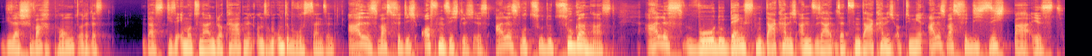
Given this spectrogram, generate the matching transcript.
dieser Schwachpunkt oder dass dass diese emotionalen Blockaden in unserem Unterbewusstsein sind. Alles, was für dich offensichtlich ist, alles, wozu du Zugang hast, alles, wo du denkst, da kann ich ansetzen, da kann ich optimieren, alles, was für dich sichtbar ist,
